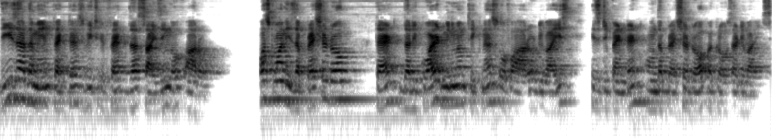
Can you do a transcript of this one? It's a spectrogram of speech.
These are the main factors which affect the sizing of RO. First one is the pressure drop that the required minimum thickness of RO device is dependent on the pressure drop across the device.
